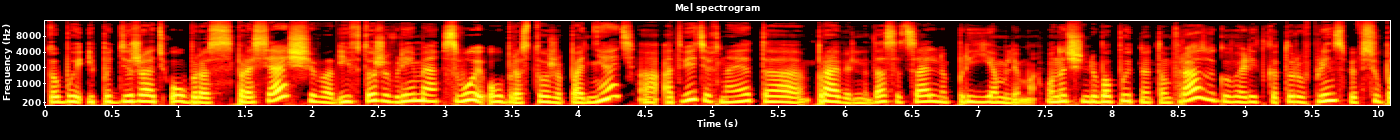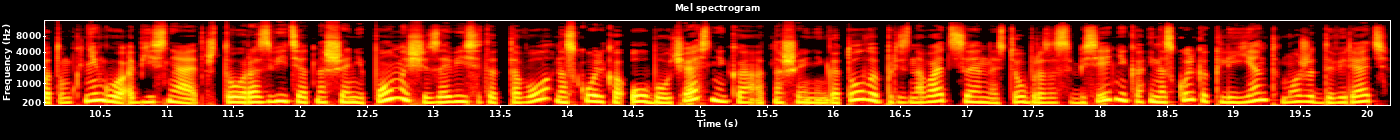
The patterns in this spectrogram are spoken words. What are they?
чтобы и поддержать образ просящего, и в то же время свой образ тоже поднять, а, ответив на это правильно, да, социально приемлемо. Он очень любопытную там фразу говорит, которую, в принципе, всю потом книгу объясняет, что развитие отношений помощи зависит от того, насколько оба участника отношений готовы признавать ценность образа собеседника и насколько клиент может доверять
